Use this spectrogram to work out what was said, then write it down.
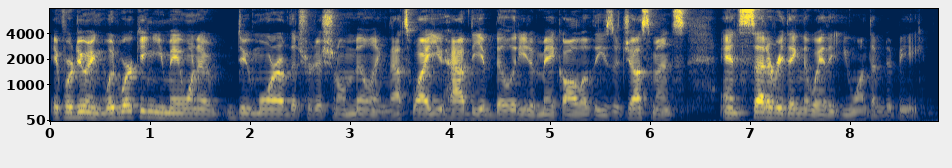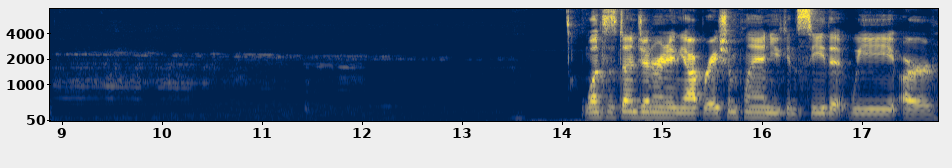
If we're doing woodworking, you may want to do more of the traditional milling. That's why you have the ability to make all of these adjustments and set everything the way that you want them to be. Once it's done generating the operation plan, you can see that we are,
